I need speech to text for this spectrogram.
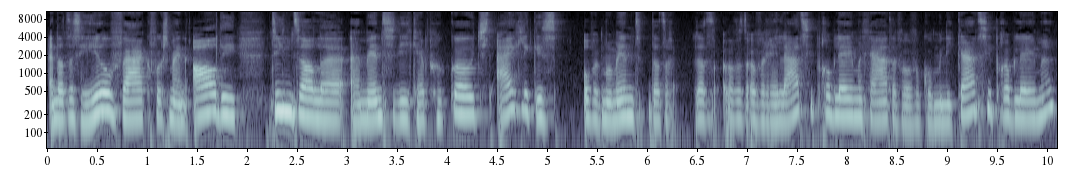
En dat is heel vaak, volgens mij, in al die tientallen uh, mensen die ik heb gecoacht, eigenlijk is op het moment dat, er, dat, dat het over relatieproblemen gaat of over communicatieproblemen,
